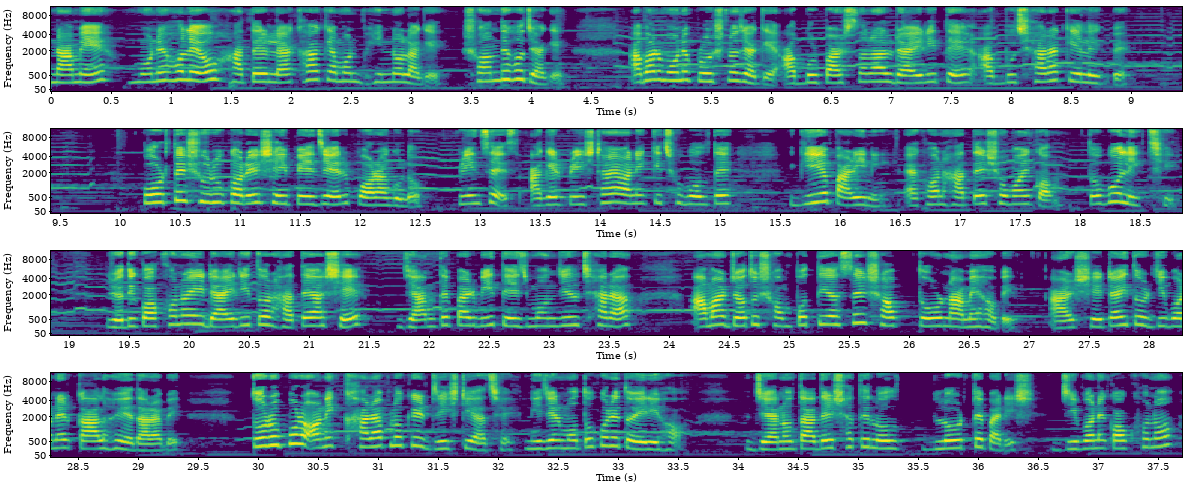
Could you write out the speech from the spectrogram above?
নামে মনে হলেও হাতের লেখা কেমন ভিন্ন লাগে, সন্দেহ জাগে। আবার মনে প্রশ্ন জাগে, আব্বুর পার্সোনাল ডায়েরিতে আব্বু ছাড়া কে লিখবে? পড়তে শুরু করে সেই পেজের পড়াগুলো। প্রিন্সেস, আগের পৃষ্ঠায় অনেক কিছু বলতে গিয়ে পারিনি, এখন হাতে সময় কম, তবুও লিখছি। যদি কখনো এই ডায়েরি তোর হাতে আসে, জানতে পারবি তেজ মঞ্জিল ছাড়া আমার যত সম্পত্তি আছে সব তোর নামে হবে। আর সেটাই তোর জীবনের কাল হয়ে দাঁড়াবে। তোর ওপর অনেক খারাপ লোকের দৃষ্টি আছে, নিজের মতো করে তৈরি হ। যেন তাদের সাথে লড়তে পারিস। জীবনে কখনো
